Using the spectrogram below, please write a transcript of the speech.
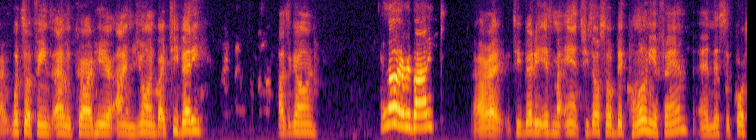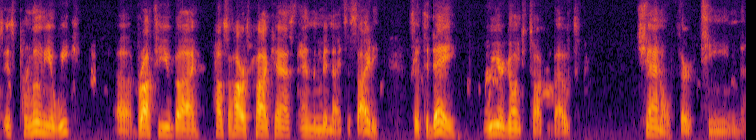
All right, what's up, fiends? Al Lucard here. I am joined by T Betty. How's it going? Hello, everybody. All right, T Betty is my aunt. She's also a big Polonia fan, and this, of course, is Polonia Week, uh, brought to you by House of Horrors podcast and the Midnight Society. So today we are going to talk about Channel 13.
